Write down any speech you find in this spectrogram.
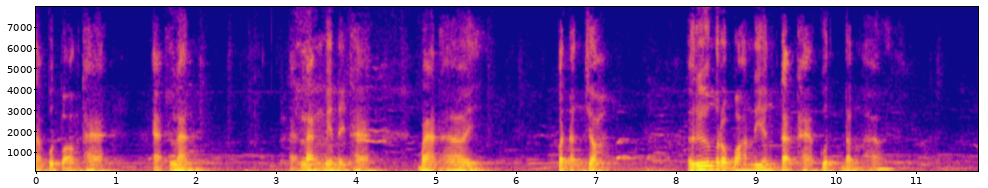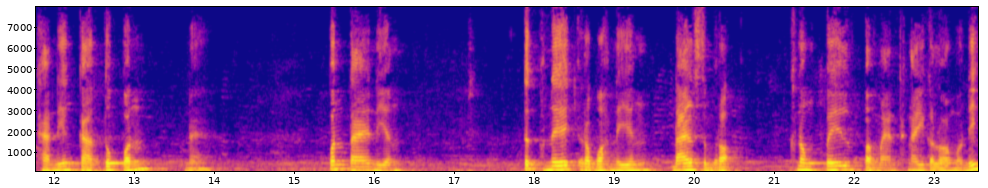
សម្ពុទ្ធព្រះអង្គថាអលੰអលੰមានន័យថាបានហើយប៉ុណ្ណឹងចោះរឿងរបស់នាងតថាគតដឹងហើយថានាងកើតទុកប៉ុណ្ណាប៉ុន្តែនាង ទឹកភ្នែករបស់នាងដែលសម្រក់ក្នុងពេលប្រមាណថ្ងៃកន្លងមកនេះ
